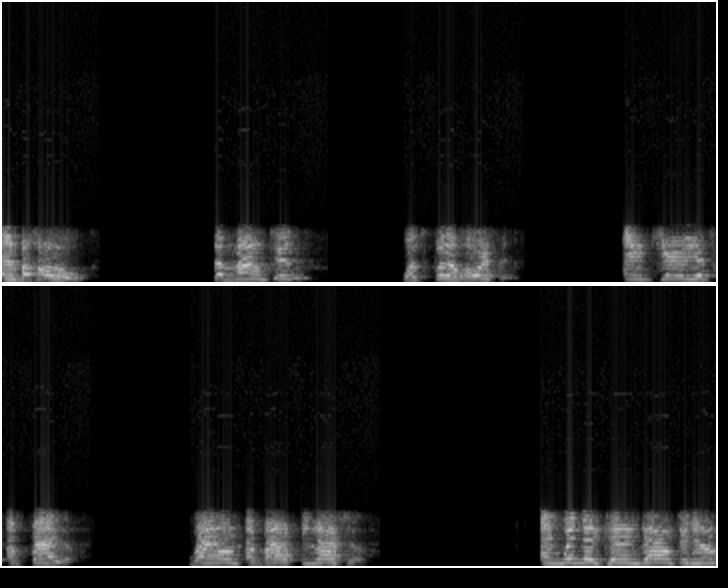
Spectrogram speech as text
and behold, the mountain was full of horses and chariots of fire round about Elisha. And when they came down to him,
